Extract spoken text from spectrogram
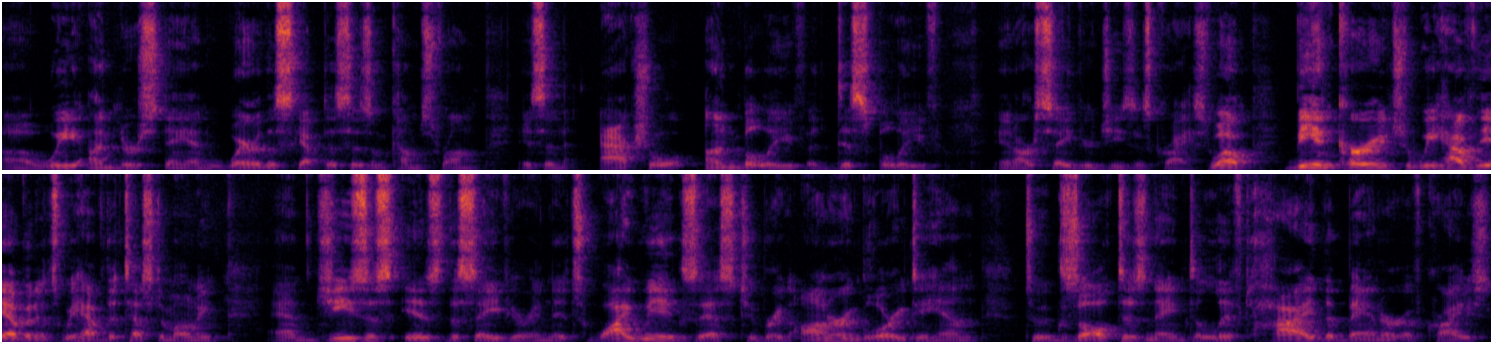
uh, we understand where the skepticism comes from. It's an actual unbelief, a disbelief in our Savior Jesus Christ. Well, be encouraged. We have the evidence, we have the testimony. And Jesus is the Savior, and it's why we exist to bring honor and glory to Him, to exalt His name, to lift high the banner of Christ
